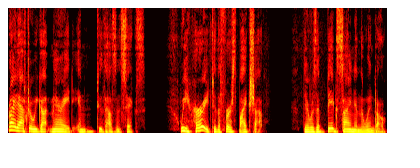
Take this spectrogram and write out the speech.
right after we got married in 2006. We hurried to the first bike shop. There was a big sign in the window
